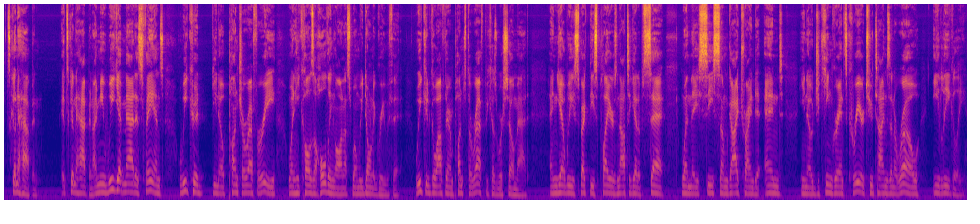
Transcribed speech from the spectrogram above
it's going to happen. It's going to happen. I mean, we get mad as fans. We could, you know, punch a referee when he calls a holding on us when we don't agree with it. We could go out there and punch the ref because we're so mad. And yet we expect these players not to get upset when they see some guy trying to end, you know, Jakeem Grant's career two times in a row illegally.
